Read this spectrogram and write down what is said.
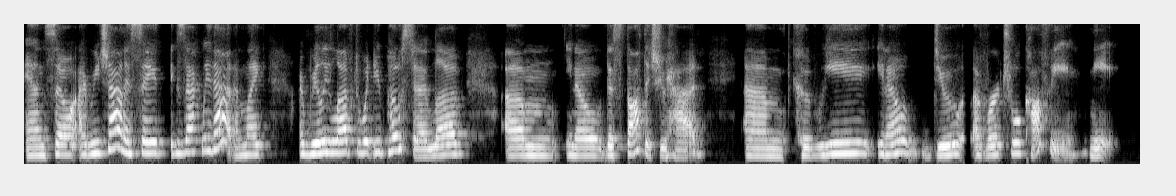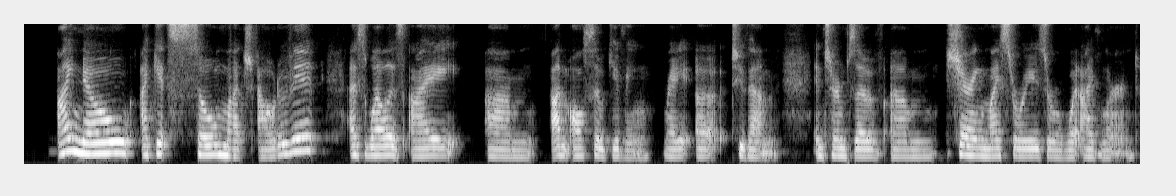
and so I reach out and say exactly that. I'm like, I really loved what you posted. I love, um, you know, this thought that you had. Um, could we, you know, do a virtual coffee meet? I know I get so much out of it, as well as I, um, I'm also giving right uh, to them in terms of um, sharing my stories or what I've learned.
